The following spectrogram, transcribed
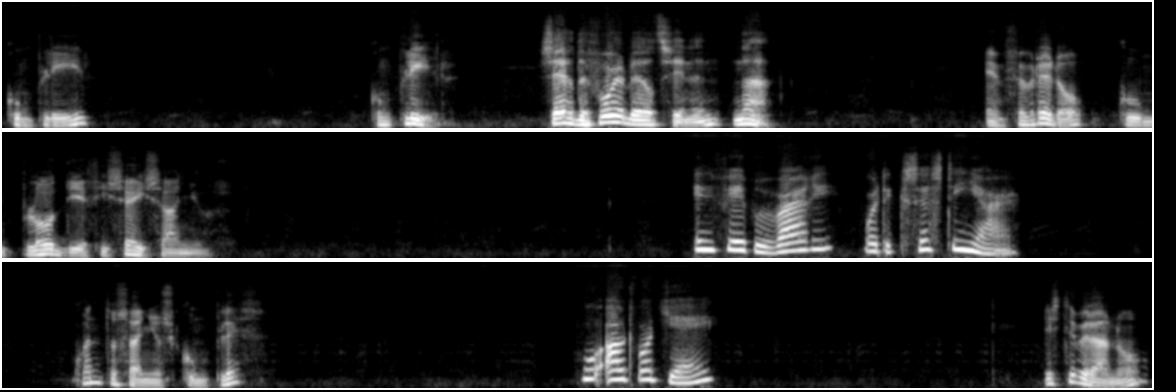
Cumplir. Cumplir. Zeg de voorbeeldzinnen na. En febrero cumplo 16 años. In februari word ik 16 jaar. ¿Cuántos años cumples? Hoe oud word jij? Este verano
